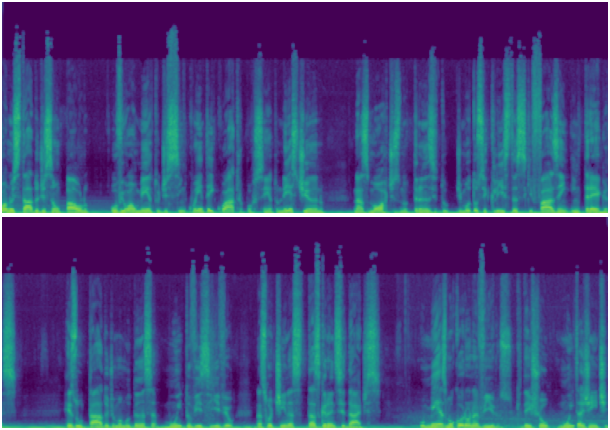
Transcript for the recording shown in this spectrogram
Só no estado de São Paulo houve um aumento de 54% neste ano nas mortes no trânsito de motociclistas que fazem entregas, resultado de uma mudança muito visível nas rotinas das grandes cidades. O mesmo coronavírus, que deixou muita gente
